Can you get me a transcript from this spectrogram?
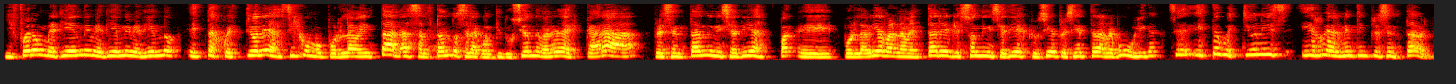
Y fueron metiendo y metiendo y metiendo estas cuestiones así como por la ventana, saltándose la constitución de manera descarada, presentando iniciativas eh, por la vía parlamentaria que son de iniciativa exclusiva del presidente de la República. O sea, esta cuestión es, es realmente impresentable.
